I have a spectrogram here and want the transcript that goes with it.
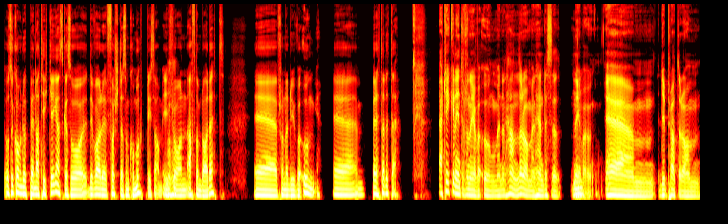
och så kom det upp en artikel ganska så, det var det första som kom upp liksom, Mhm. ifrån Aftonbladet. Eh, från när du var ung. Berätta lite. Artikeln är inte från när jag var ung, men den handlar om en händelse när Mm. jag var ung. Ehm, du pratar om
